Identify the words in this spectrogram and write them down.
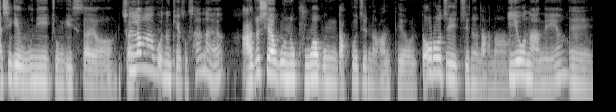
자식의 운이 좀 있어요. 그러니까 신랑하고는 계속 사나요? 아저씨하고는 궁합은 나쁘지는 않대요. 떨어지지는 않아. 이혼 안 해요? 예.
